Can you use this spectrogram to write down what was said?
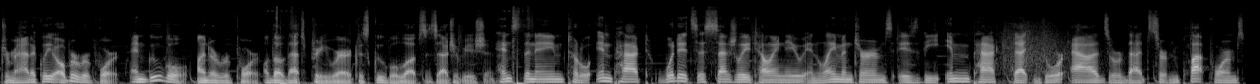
dramatically overreport and Google underreport, although that's pretty rare because Google loves its attribution. Hence the name Total Impact. What it's essentially telling you in layman terms is the impact that your ads or that certain platforms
